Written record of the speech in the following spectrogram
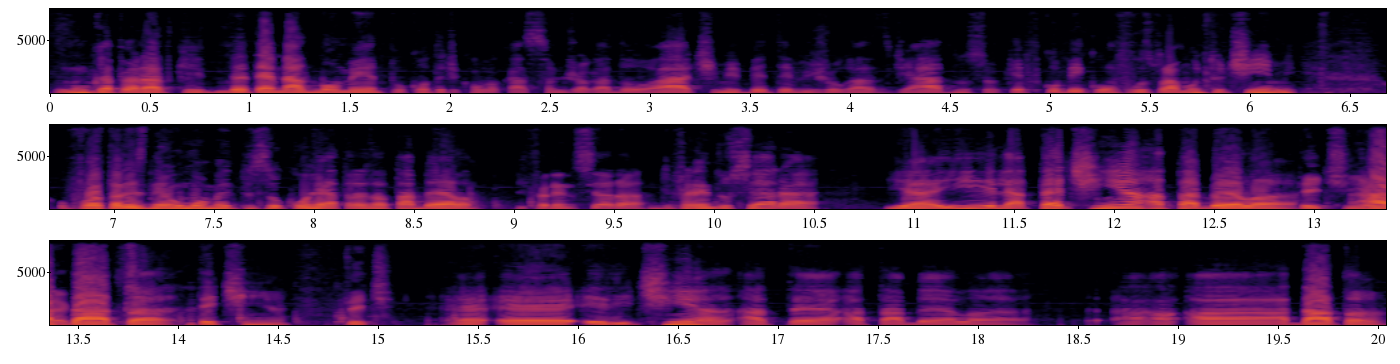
num campeonato que, em determinado momento, por conta de convocação de jogador A, time B teve jogo adiado, não sei o que, ficou bem confuso para muito time. O Fortaleza, em nenhum momento, precisou correr atrás da tabela, Diferente do Ceará. diferente do Ceará. E aí, ele até tinha a tabela, Tetinha, a né, data. Tetinha. Tite. É, é, ele tinha até a tabela, a, a- a data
